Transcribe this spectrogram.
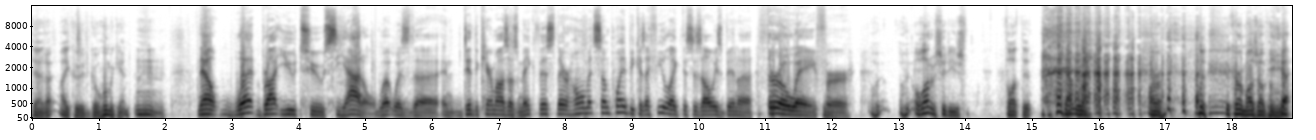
that I, I could go home again. Now, what brought you to Seattle? What was the and did the Karamazovs make this their home at some point? Because I feel like this has always been a thorough way for. A lot of cities thought that that was our the Karamazov home. Like,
